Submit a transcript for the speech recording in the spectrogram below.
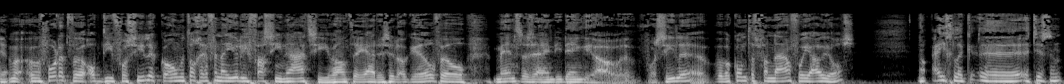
Uh, maar, voordat we op die fossielen komen, toch even naar jullie fascinatie. Want uh, ja, er zullen ook heel veel mensen zijn die denken, ja, fossielen. Waar komt dat vandaan voor jou, Jos? Nou, eigenlijk, uh, het is een,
